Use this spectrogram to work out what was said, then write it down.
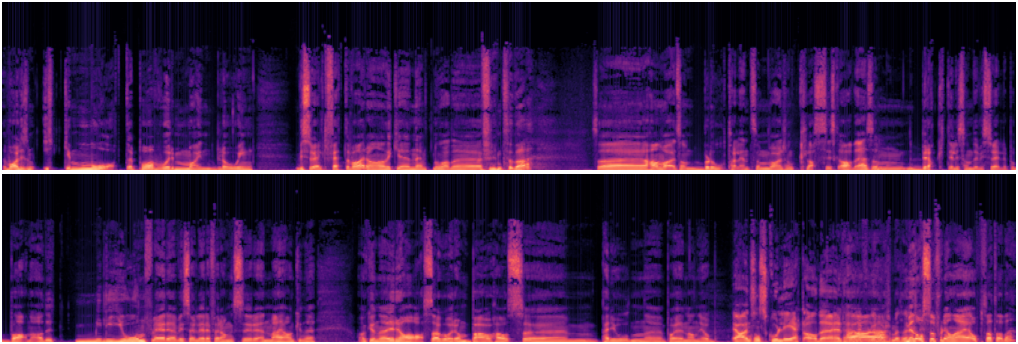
Det var liksom ikke måte på hvor mind-blowing visuelt fett det var. Han hadde ikke nevnt noe av det frem til da. Så eh, han var et sånn blodtalent som var en sånn klassisk AD, som brakte liksom det visuelle på bane. Han hadde et million flere visuelle referanser enn meg. Han kunne, han kunne rase av gårde om Bauhaus-perioden eh, på en eller annen jobb. Ja, en sånn skolert AD, helt herlig. for det har som en- men også fordi han er opptatt av det.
